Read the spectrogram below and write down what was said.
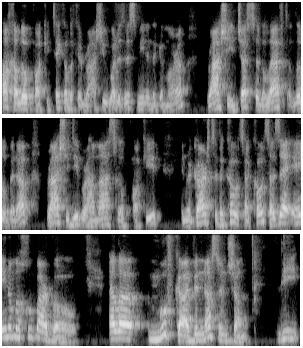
Take a look at Rashi. What does this mean in the Gemara? Rashi, just to the left, a little bit up. Rashi, dibra hamaskil pakid. In regards to the coats, hakots hazeh eino. Ela mufkad sham. The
